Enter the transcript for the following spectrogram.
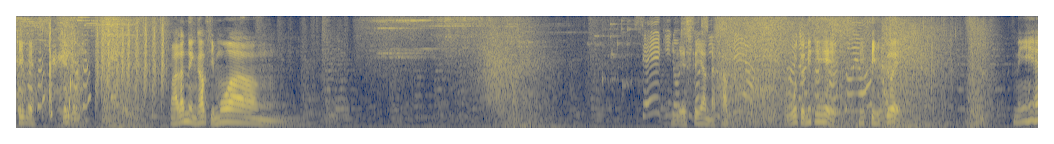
คลิปเลยคลิปมาแล้วหนึ่งครับสีม่วงอิเลเซียนนะครับโอ้โหตัวนี้เท่มีปีกด้วย เนี่ย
